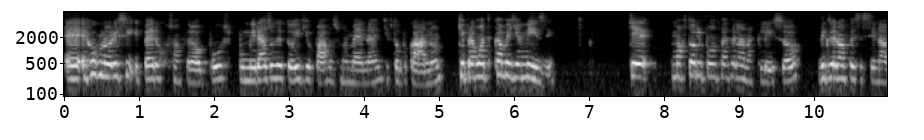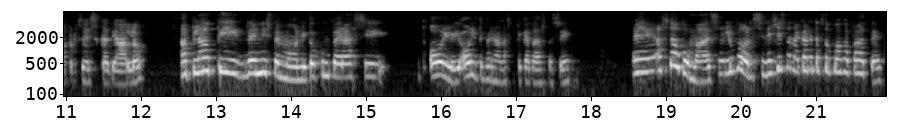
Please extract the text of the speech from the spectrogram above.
Ε, έχω γνωρίσει υπέροχους ανθρώπους που μοιράζονται το ίδιο πάθος με μένα και αυτό που κάνουν και πραγματικά με γεμίζει. Και με αυτό λοιπόν θα ήθελα να κλείσω. Δεν ξέρω αν θες εσύ να προσθέσεις κάτι άλλο. Απλά ότι δεν είστε μόνοι, το έχουν περάσει όλοι, όλοι την περνάνε αυτή την κατάσταση. Ε, αυτό από εμάς. Λοιπόν, συνεχίστε να κάνετε αυτό που αγαπάτε.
